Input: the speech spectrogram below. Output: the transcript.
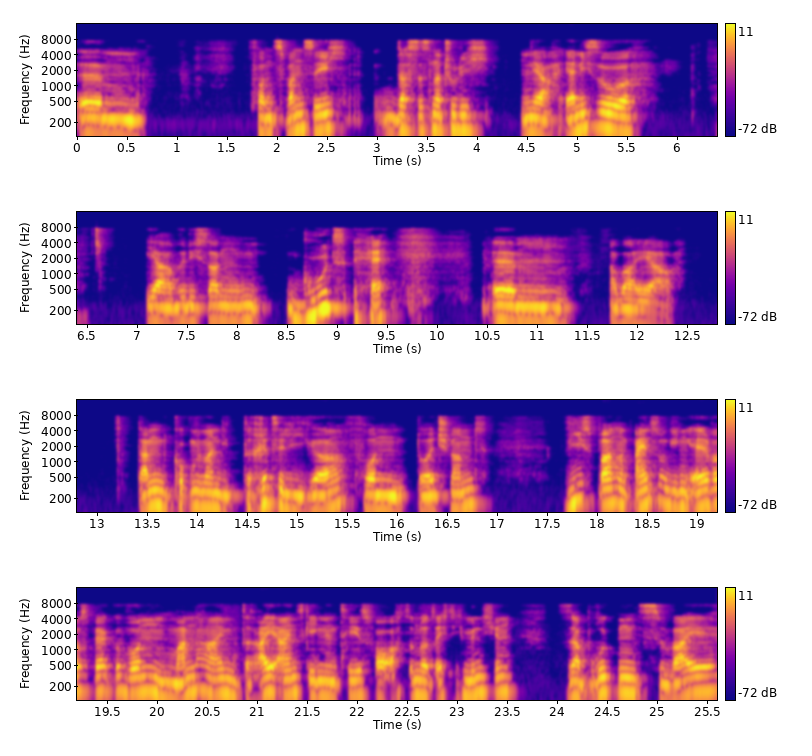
ähm, von 20. Das ist natürlich, ja, eher nicht so, ja, würde ich sagen, gut. ähm, aber ja. Dann gucken wir mal in die dritte Liga von Deutschland. Wiesbaden hat 1 gegen Elversberg gewonnen, Mannheim 3-1 gegen den TSV 1860 München, Saarbrücken 2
